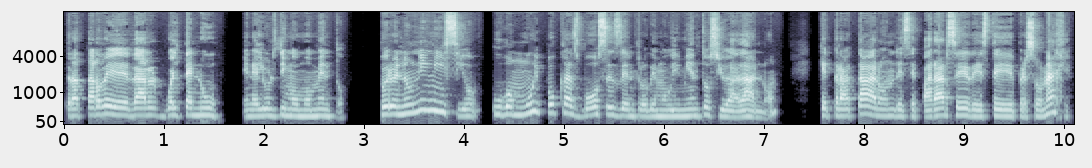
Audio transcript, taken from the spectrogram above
tratar de dar vuelta en U en el último momento. Pero en un inicio hubo muy pocas voces dentro de Movimiento Ciudadano que trataron de separarse de este personaje.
